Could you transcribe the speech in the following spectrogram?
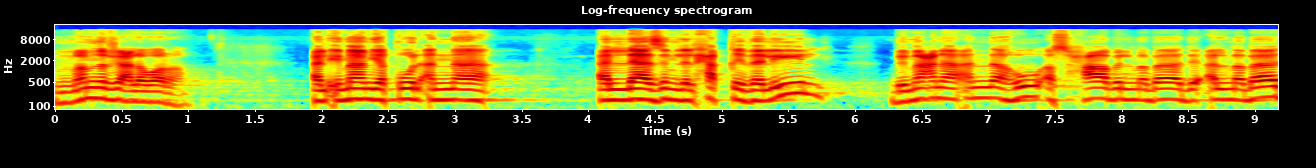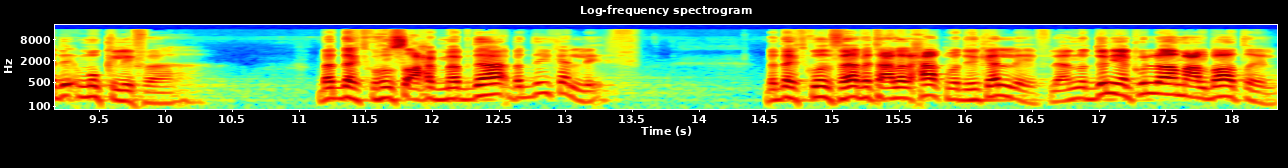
ما بنرجع لورا. الإمام يقول أن اللازم للحق ذليل بمعنى أنه أصحاب المبادئ المبادئ مكلفة. بدك تكون صاحب مبدأ بده يكلف. بدك تكون ثابت على الحق بده يكلف لأنه الدنيا كلها مع الباطل.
